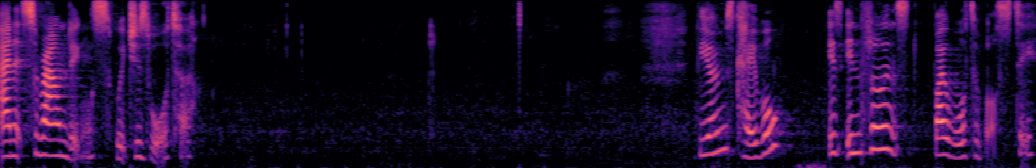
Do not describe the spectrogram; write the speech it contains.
and its surroundings, which is water. The Ohm's cable is influenced by water velocity.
